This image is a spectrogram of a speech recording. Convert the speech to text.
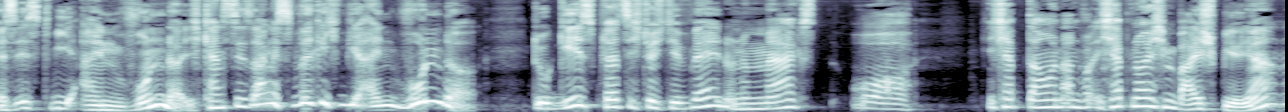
es ist wie ein Wunder. Ich kann es dir sagen, es ist wirklich wie ein Wunder. Du gehst plötzlich durch die Welt und du merkst, oh, ich habe dauernd Antworten. Ich habe neulich ein Beispiel, ja?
